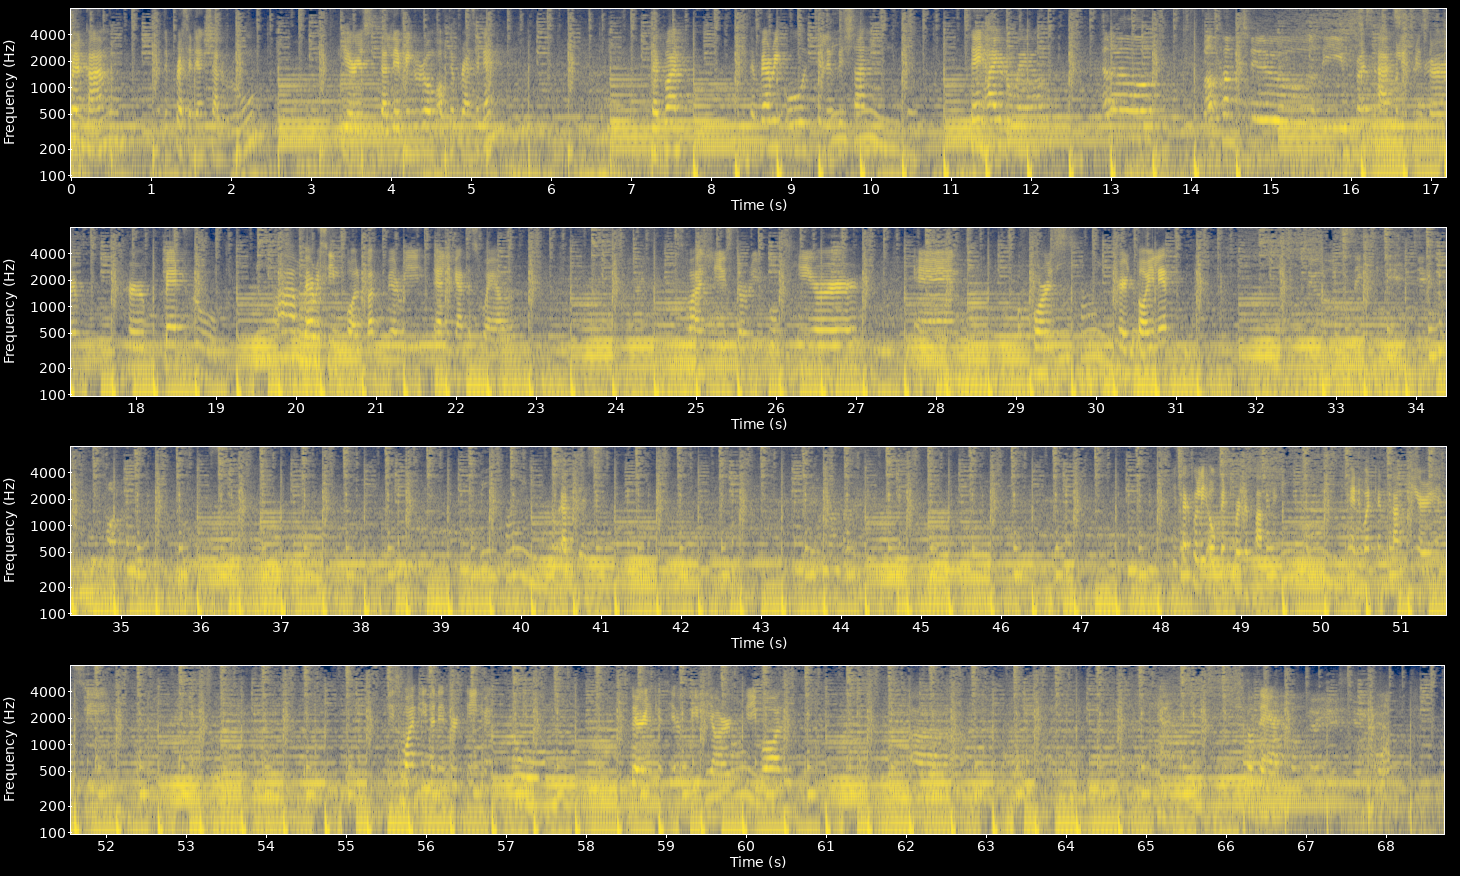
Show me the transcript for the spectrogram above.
Welcome to the presidential room. Here is the living room of the president. That one is a very old television. Say hi, Ruel. Hello! Welcome to the Actually President's preserved her bedroom. Ah, very simple but very elegant as well. This one, she used to read books here. And of course, her toilet. Look at this. It's actually open for the public. Anyone can come here and see. This one is an entertainment room. There you can see a billiard table. Uh, yeah. So there.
